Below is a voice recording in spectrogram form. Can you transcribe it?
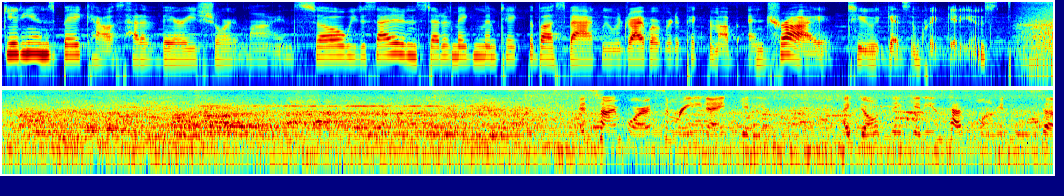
Gideon's Bakehouse had a very short line. So we decided instead of making them take the bus back, we would drive over to pick them up and try to get some quick Gideons. It's time for some rainy night Gideons. I don't think Gideons has a line, so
